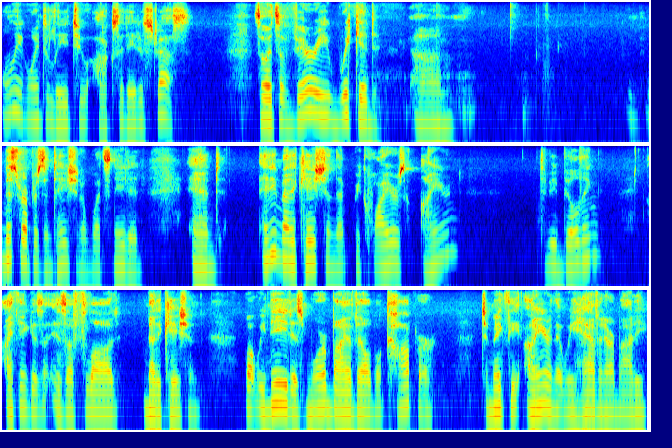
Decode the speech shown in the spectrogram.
only going to lead to oxidative stress. So it's a very wicked um, misrepresentation of what's needed. And any medication that requires iron to be building, I think is, is a flawed medication. What we need is more bioavailable copper to make the iron that we have in our body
